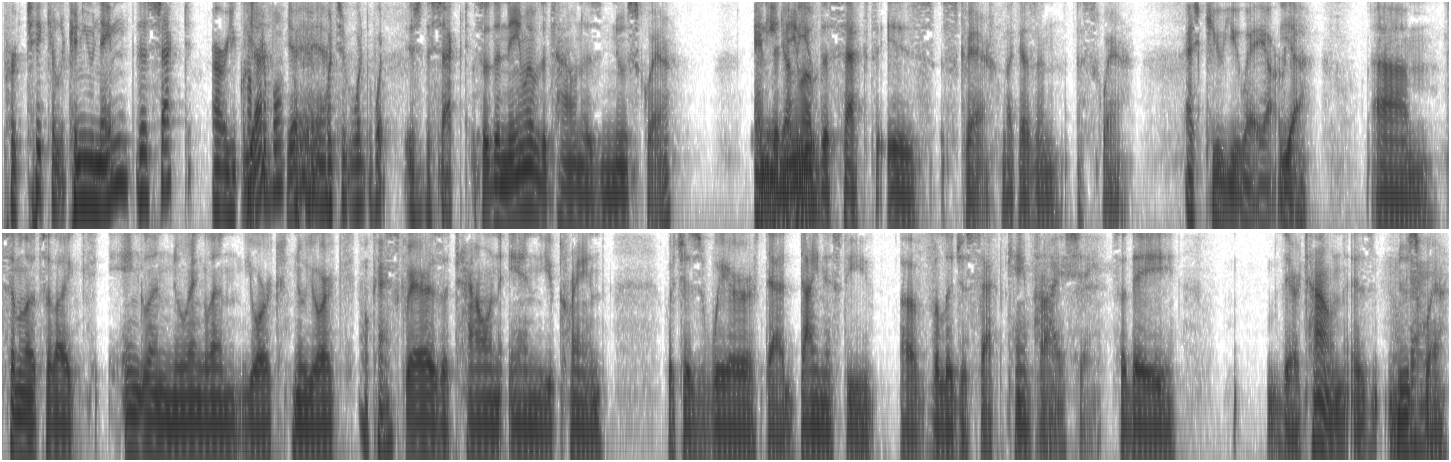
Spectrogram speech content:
particular? Can you name the sect? Are you comfortable? Yeah, yeah, okay. yeah, yeah. What's it, what what is the sect? So the name of the town is New Square. And the name of the sect is Square, like as in a square. S Q U A R. Yeah. Um, similar to like England, New England, York, New York. Okay. Square is a town in Ukraine, which is where that dynasty of religious sect came from. I see. So they, their town is New okay. Square.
